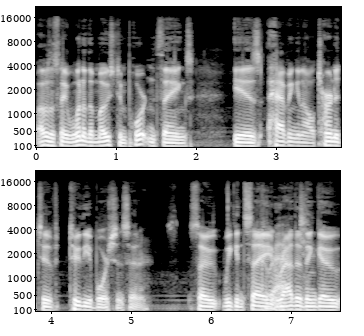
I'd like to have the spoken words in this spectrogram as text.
I was going to say one of the most important things is having an alternative to the abortion center. So we can say correct. rather than go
